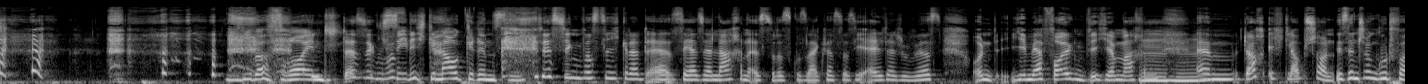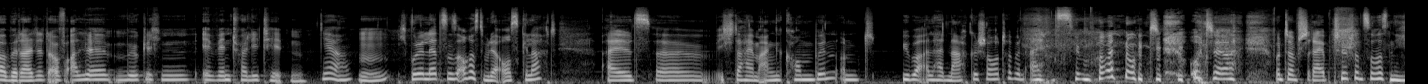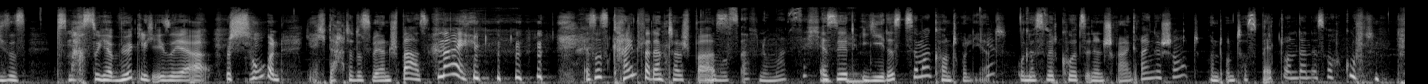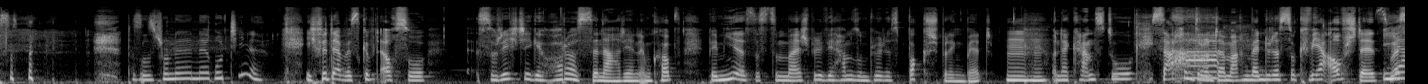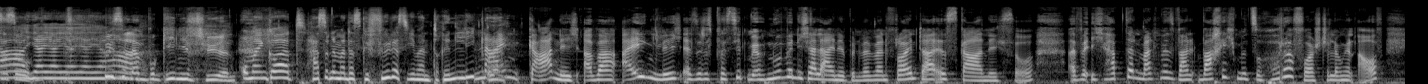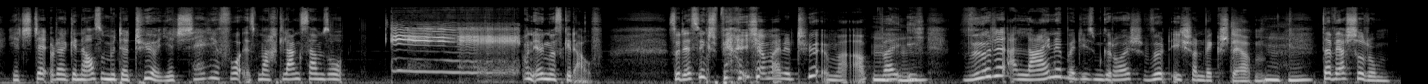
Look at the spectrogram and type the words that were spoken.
Lieber Freund, deswegen ich sehe dich genau grinsen. Deswegen musste ich gerade äh, sehr, sehr lachen, als du das gesagt hast, dass je älter du wirst und je mehr Folgen wir hier machen. Mhm. Ähm, doch, ich glaube schon. Wir sind schon gut vorbereitet auf alle möglichen Eventualitäten. Ja. Mhm. Ich wurde letztens auch erst wieder ausgelacht, als äh, ich daheim angekommen bin und überall halt nachgeschaut habe in allen Zimmern und unter, unterm Schreibtisch und sowas. Nicht, es, das machst du ja wirklich. Ich so, ja, schon. Ja, ich dachte, das wäre ein Spaß. Nein, es ist kein verdammter Spaß. Man muss auf Nummer sicher Es wird gehen. jedes Zimmer kontrolliert ja, und es wird kurz in den Schrank reingeschaut und unters Bett und dann ist auch gut. Das ist schon eine, eine Routine. Ich finde aber, es gibt auch so so richtige Horrorszenarien im Kopf. Bei mir ist es zum Beispiel, wir haben so ein blödes Boxspringbett mhm. und da kannst du Sachen ah. drunter machen, wenn du das so quer aufstellst. Ja, weißt du, so, ja, ja, ja, ja, ja. Wie so Lamborghini-Türen. Oh mein Gott, hast du denn immer das Gefühl, dass jemand drin liegt? Nein, oder? gar nicht. Aber eigentlich, also das passiert mir auch nur, wenn ich alleine bin. Wenn mein Freund da ist, gar nicht so. Aber ich habe dann manchmal, wache ich mit so Horrorvorstellungen auf. Jetzt stell, oder genauso mit der Tür. Jetzt stell dir vor, es macht langsam so und irgendwas geht auf. So deswegen sperre ich ja meine Tür immer ab, mhm. weil ich würde alleine bei diesem Geräusch würde ich schon wegsterben. Mhm. Da wäre schon rum.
